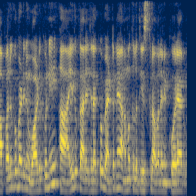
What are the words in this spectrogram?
ఆ పలుకుబడిని వాడుకుని ఆ ఐదు కాలేజీలకు వెంటనే అనుమతులు తీసుకురావాలని కోరారు.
